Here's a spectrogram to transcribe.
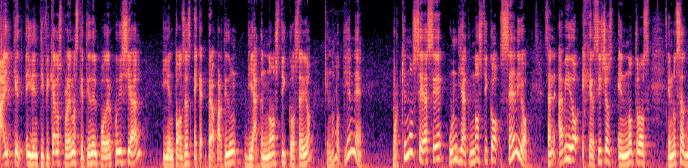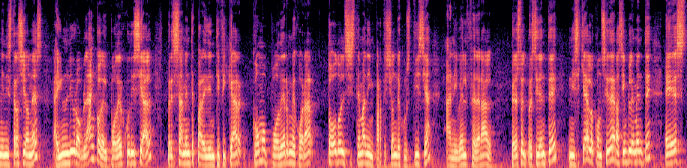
Hay que identificar los problemas que tiene el Poder Judicial y entonces, hay que, pero a partir de un diagnóstico serio que no lo tiene. ¿Por qué no se hace un diagnóstico serio? ha habido ejercicios en, otros, en otras administraciones. Hay un libro blanco del Poder Judicial precisamente para identificar cómo poder mejorar todo el sistema de impartición de justicia a nivel federal. Pero esto el presidente ni siquiera lo considera, simplemente es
